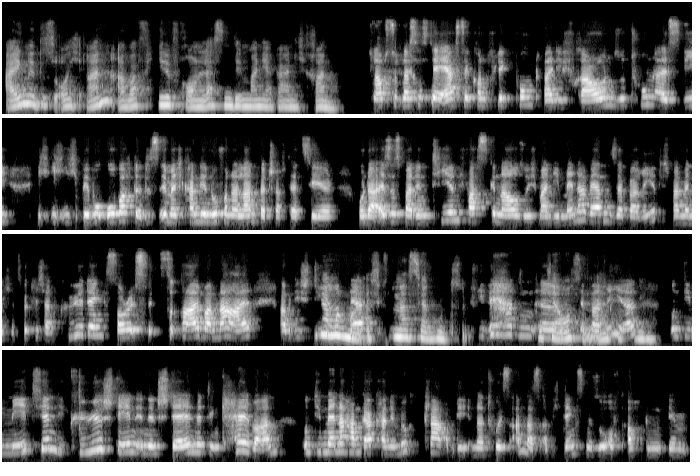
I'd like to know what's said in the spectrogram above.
eignet es euch an, aber viele Frauen lassen den Mann ja gar nicht ran. Glaubst du, das ist der erste Konfliktpunkt, weil die Frauen so tun, als wie, ich, ich, ich beobachte das immer, ich kann dir nur von der Landwirtschaft erzählen. Und da ist es bei den Tieren fast genauso. Ich meine, die Männer werden separiert. Ich meine, wenn ich jetzt wirklich an Kühe denke, sorry, es ist total banal, aber die Stiere ja, werden, ich kann das ja gut. Die werden äh, ja separiert und die Mädchen, die Kühe stehen in den Ställen mit den Kälbern und die Männer haben gar keine Möglichkeit. Klar, aber die Natur ist anders. Aber ich denke es mir so oft auch in, in,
